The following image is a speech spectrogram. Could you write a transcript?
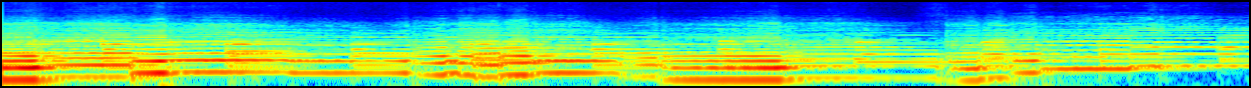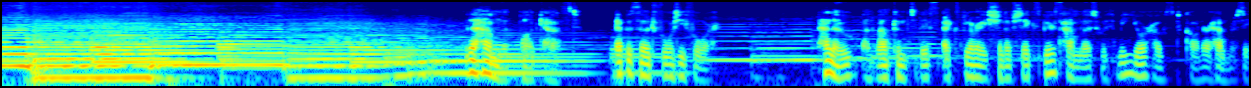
The Hamlet Podcast, Episode 44. Hello, and welcome to this exploration of Shakespeare's Hamlet with me, your host, Conor Hanratty.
